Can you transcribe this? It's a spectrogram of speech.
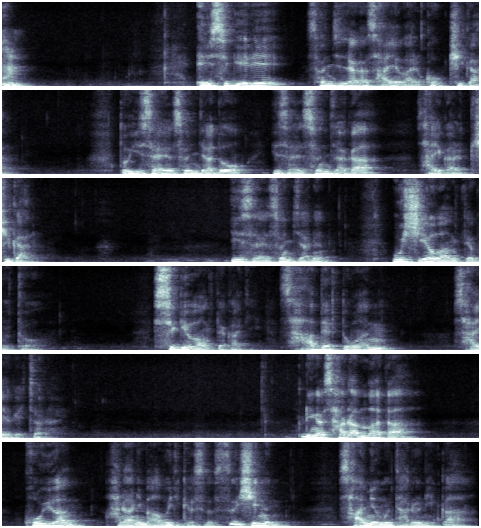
에스겔이 선지자가 사역할 그 기간, 또 이사야 선자도 이사야 선자가 사역할 기간. 이사야 선자는 우시아 왕 때부터 스게 왕 때까지 4대 동안 사역했잖아요. 그러니까 사람마다 고유한 하나님 아버지께서 쓰시는 사명은 다르니까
